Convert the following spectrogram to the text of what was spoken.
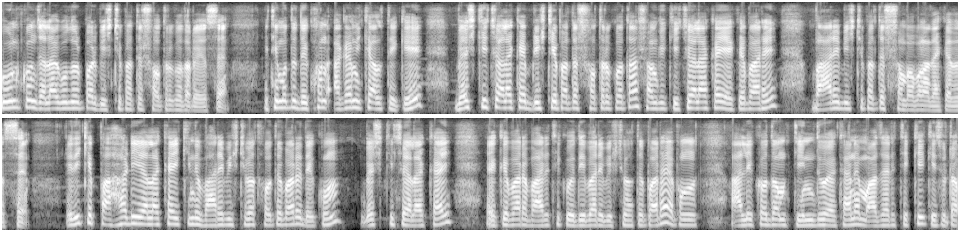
কোন কোন জেলাগুলোর পর বৃষ্টিপাতের সতর্কতা রয়েছে? ইতিমধ্যে দেখুন, আগামীকাল থেকে বেশ কিছু এলাকায় বৃষ্টিপাতের সতর্কতা, সঙ্গে কিছু এলাকায় একেবারে ভারী বৃষ্টিপাতের সম্ভাবনা দেখা যাচ্ছে। এদিকে পাহাড়ি এলাকায় কিন্তু ভারী বৃষ্টিপাত হতে পারে, দেখুন। বেশ কিছু এলাকায় একেবারে ভারী থেকে অতি বৃষ্টি হতে পারে এবং আলিকদম, তিন্দু এখানে মাঝারি থেকে কিছুটা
